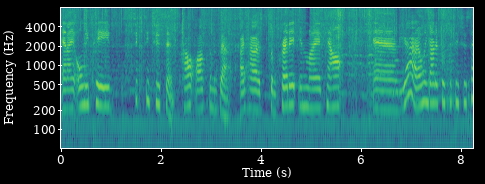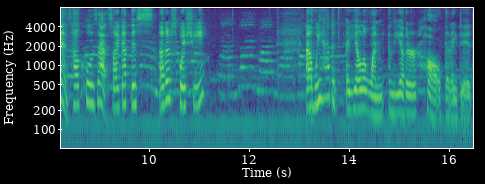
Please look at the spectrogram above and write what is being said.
and I only paid 62 cents. How awesome is that? I had some credit in my account and yeah, I only got it for 62 cents. How cool is that? So I got this other squishy um, we had a, a yellow one in the other haul that I did.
